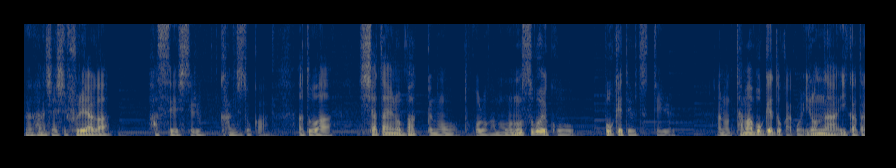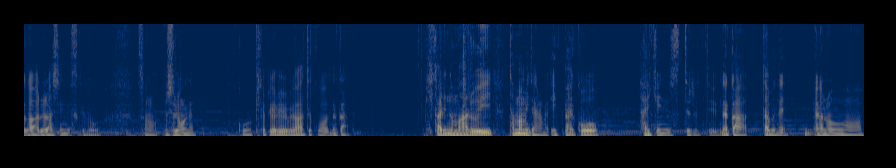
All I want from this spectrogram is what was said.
う、うん、反射しフレアが発生してる感じとかあとは被写体のバックのところがものすごいこうボケて映っている。あの玉ボケとかこういろんな言い方があるらしいんですけどその後ろがねこうピカピカピカピカってこうなんか光の丸い玉みたいなのがいっぱいこう背景に映ってるっていう。なんか多分ねあのー、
